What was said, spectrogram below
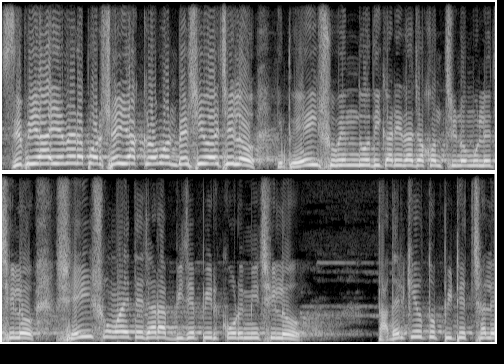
সিপিআইএম এর ওপর সেই আক্রমণ বেশি হয়েছিল। কিন্তু এই শুভেন্দু অধিকারীরা যখন তৃণমূলে ছিল, সেই সময়তে যারা বিজেপির কর্মী ছিল তাদেরকেও তো পিঠের ছালে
